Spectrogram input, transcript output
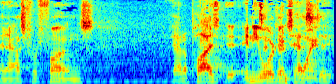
and ask for funds. That applies. Any a ordinance has point. to.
